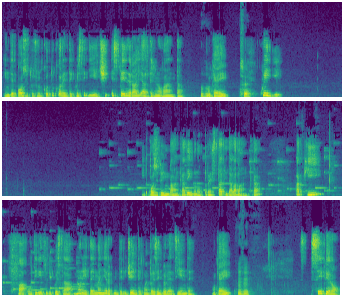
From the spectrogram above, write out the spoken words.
in deposito sul conto corrente questi 10 e spenderà gli altri 90, uh-huh. ok? Sì. Quei 10 deposito in banca vengono prestati dalla banca a chi fa utilizzo di questa moneta in maniera più intelligente, come per esempio le aziende. Ok? Uh-huh. Se però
